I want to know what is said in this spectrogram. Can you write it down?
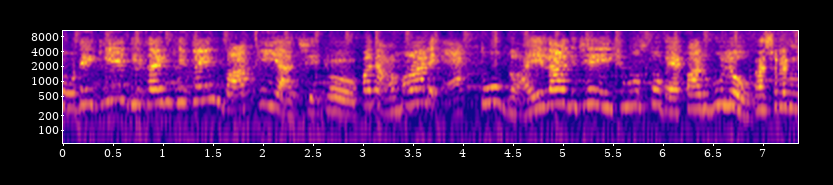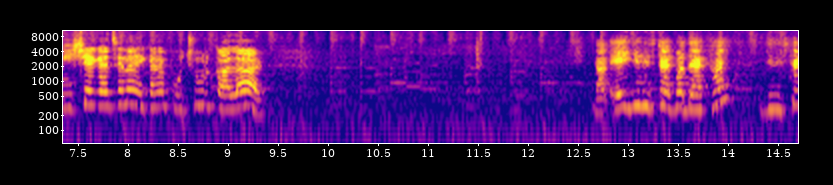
রোদে গিয়ে ডিজাইন ফিজাইন বাকি আছে। মানে আমার এত গায়ে লাগছে এই সমস্ত ব্যাপারগুলো। আসলে মিশে গেছে না এখানে প্রচুর কালার আর এই জিনিসটা একবার দেখায় জিনিসটা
